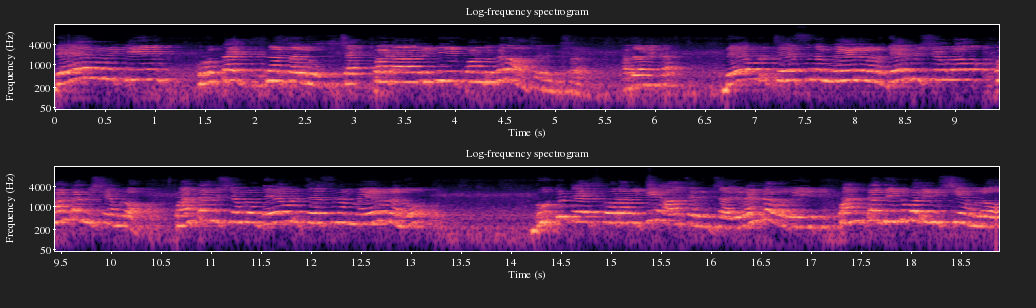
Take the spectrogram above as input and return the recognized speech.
దేవునికి కృతజ్ఞతలు చెప్పడానికి పండుగను ఆచరించాలి అర్థమైందా? దేవుడు చేసిన మేలులను దేని విషయంలో? పంట విషయంలో. పంట విషయంలో దేవుడు చేసిన మేలులను గుర్తు చేసుకోవడానికి ఆచరించాలి. రెండవది పంట దిగుబడి విషయంలో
